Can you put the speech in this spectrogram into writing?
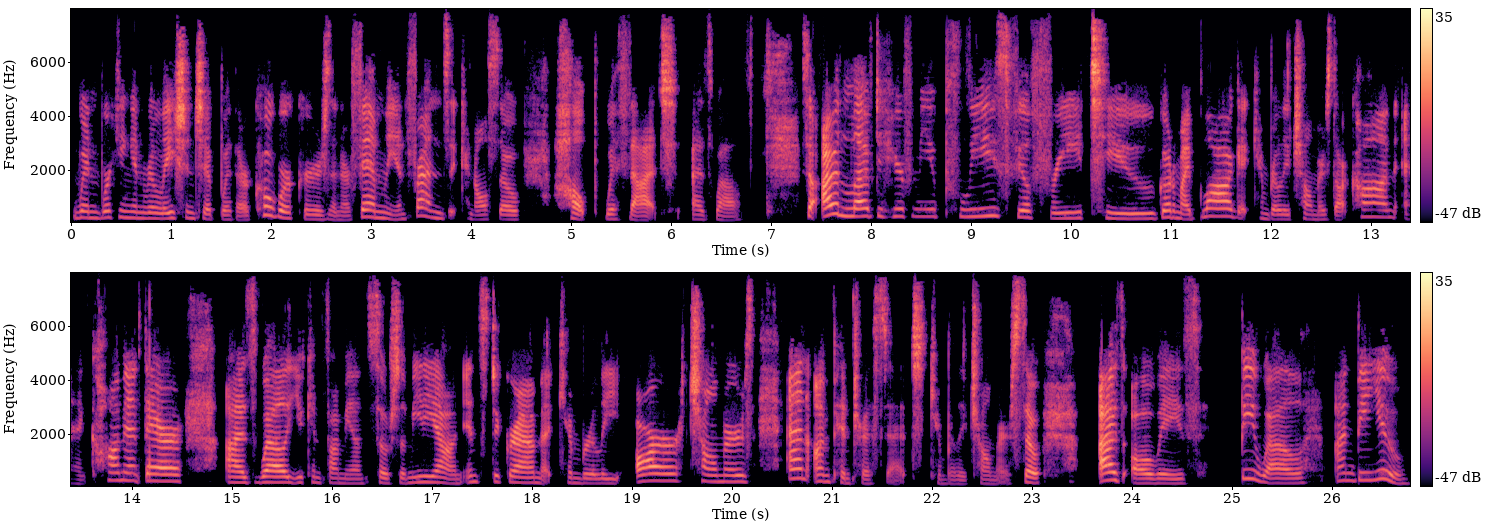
when working in relationship with our coworkers and our family and friends, it can also help with that as well. So I would love to hear from you. Please feel free to go to my blog at kimberlychalmers.com and comment there. As well, you can find me on social media on Instagram at Kimberly R. Chalmers and on Pinterest at Kimberly Chalmers. So as always, be well and be you.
